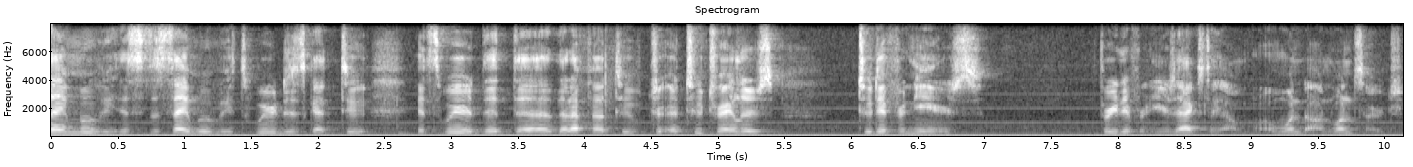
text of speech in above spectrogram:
Same movie. This is the same movie. It's weird. It's got two. It's weird that uh, that I found two tra uh, two trailers, two different years, three different years actually on, on one on one search.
